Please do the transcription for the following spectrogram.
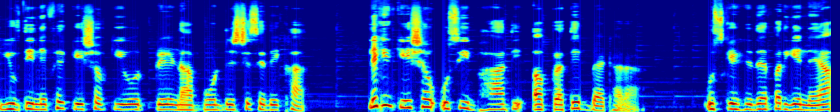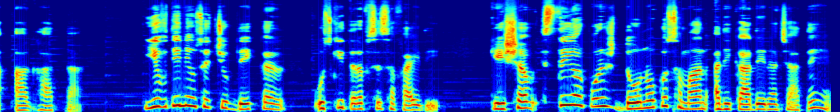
युवती ने फिर केशव की ओर प्रेरणापूर्ण दृष्टि से देखा, लेकिन केशव उसी भांति अप्रतिभ बैठा रहा। उसके हृदय पर यह नया आघात था। युवती ने उसे चुप देखकर उसकी तरफ़ से सफ़ाई दी। केशव स्त्री और पुरुष दोनों को समान अधिकार देना चाहते हैं।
